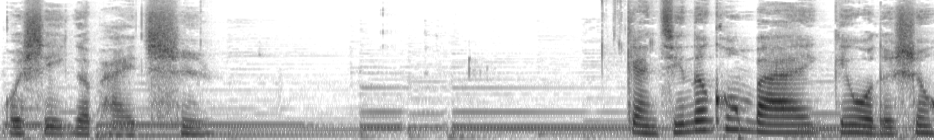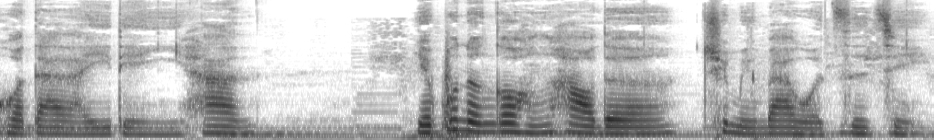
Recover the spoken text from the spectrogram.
我是一个排斥。感情的空白给我的生活带来一点遗憾，也不能够很好的去明白我自己。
